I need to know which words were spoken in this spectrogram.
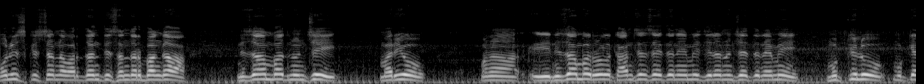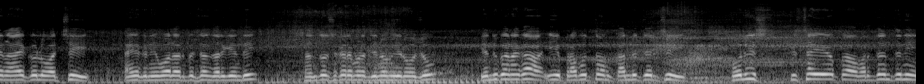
పోలీస్ కృష్ణ వర్ధంతి సందర్భంగా నిజామాబాద్ నుంచి మరియు మన ఈ నిజామాబాద్ రూరల్ కాన్ఫరెన్స్ అయితేనేమి జిల్లా నుంచి అయితేనేమి ముఖ్యులు ముఖ్య నాయకులు వచ్చి ఆయనకు నివాళులు అర్పించడం జరిగింది. సంతోషకరమైన దినం ఈరోజు. ఎందుకనగా ఈ ప్రభుత్వం కళ్ళు తెరిచి పోలీస్ కిస్సయ్య యొక్క వర్ధంతిని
